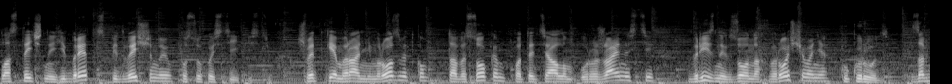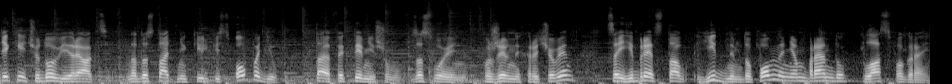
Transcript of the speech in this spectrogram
пластичний гібрид з підвищеною посухостійкістю, швидким раннім розвитком та високим потенціалом урожайності в різних зонах вирощування кукурудзи. Завдяки чудовій реакції на достатню кількість опадів та ефективнішому засвоєнню поживних речовин цей гібрид став гідним доповненням бренду Plus for Grain.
